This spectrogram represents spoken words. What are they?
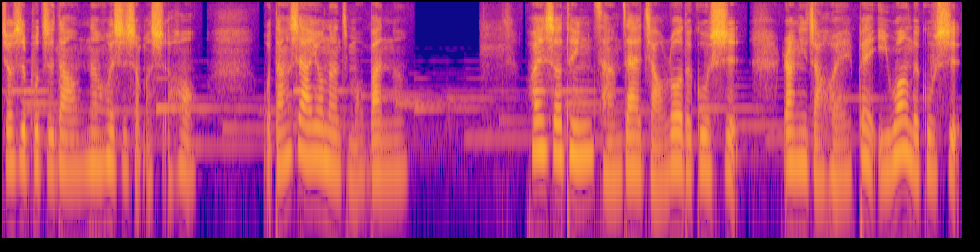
就是不知道那会是什么时候。我当下又能怎么办呢？欢迎收听《藏在角落的故事》，让你找回被遗忘的故事。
